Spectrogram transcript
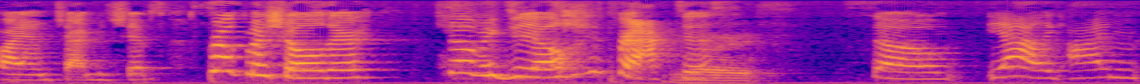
FIM championships. Broke my shoulder. No big deal. Practice. Nice. So yeah, like I'm.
